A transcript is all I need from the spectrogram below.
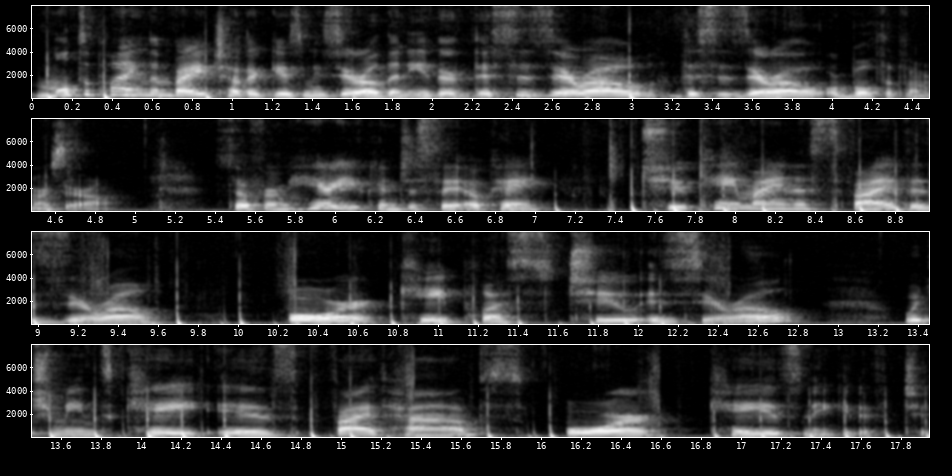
multiplying them by each other gives me zero, then either this is zero, this is zero, or both of them are zero. So from here you can just say, okay, 2k minus 5 is zero, or k plus 2 is 0, which means k is 5 halves or k is negative 2.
